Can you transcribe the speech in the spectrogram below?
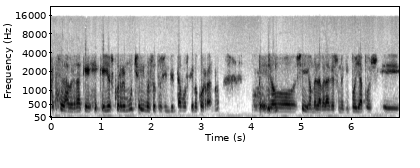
la verdad que, que ellos corren mucho y nosotros intentamos que no corran, ¿no? Pero sí, hombre, la verdad que es un equipo ya pues eh,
